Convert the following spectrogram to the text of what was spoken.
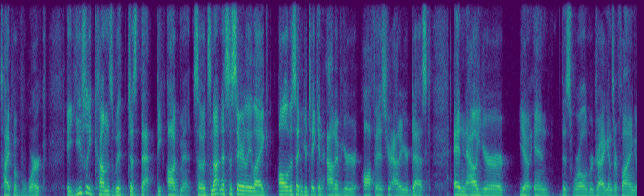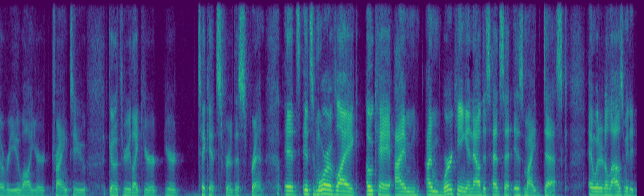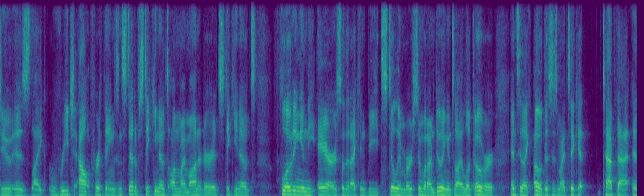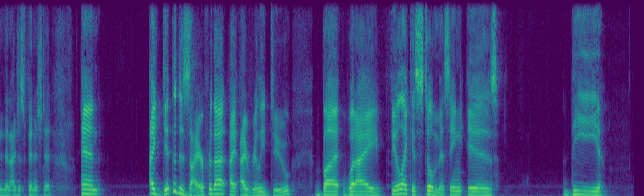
type of work, it usually comes with just that, the augment. So it's not necessarily like all of a sudden you're taken out of your office, you're out of your desk, and now you're, you know, in this world where dragons are flying over you while you're trying to go through like your your tickets for this sprint. It's it's more of like, okay, I'm I'm working and now this headset is my desk. And what it allows me to do is like reach out for things instead of sticky notes on my monitor, it's sticky notes floating in the air so that I can be still immersed in what I'm doing until I look over and see like, oh, this is my ticket. Tap that and then I just finished it. And I get the desire for that. I, I really do. But what I feel like is still missing is the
